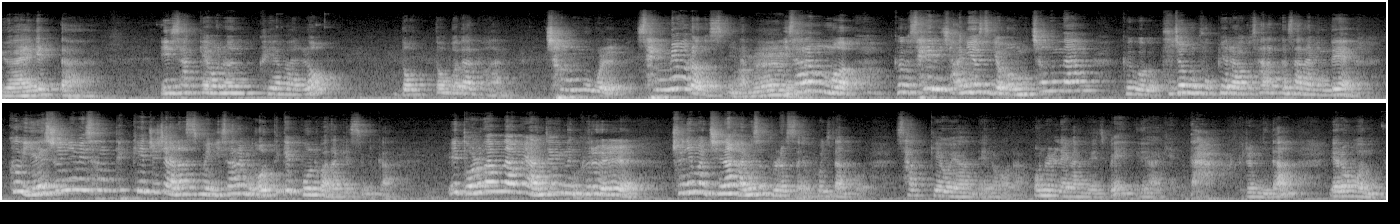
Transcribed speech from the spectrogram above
유하야겠다. 이 삭개오는 그야말로 로또보다 더한 천국을 생명을 얻었습니다. 아멘. 이 사람은 뭐 그 세리장이었으니 엄청난 그 부정부패를 하고 살았던 사람인데 그 예수님이 선택해 주지 않았으면 이 사람이 어떻게 구원을 받았겠습니까? 이 돌감나무에 앉아 있는 그를 주님은 지나가면서 불렀어요. 보지도 않고 삭개오야 내려오라. 오늘 내가 내 집에 유하겠다. 그럽니다. 여러분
